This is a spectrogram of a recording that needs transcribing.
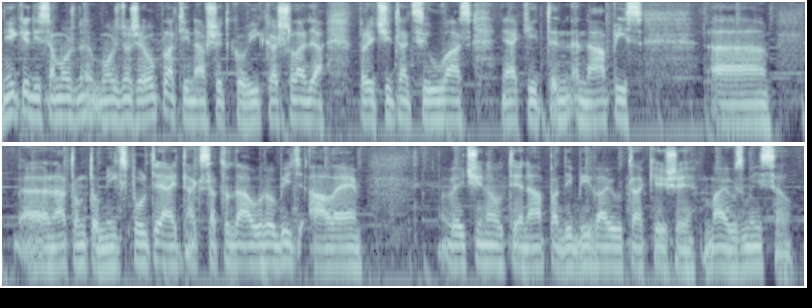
Niekedy sa možno, možno že oplatí na všetko vykašľať a prečítať si u vás nejaký ten nápis na tomto mixpulte, aj tak sa to dá urobiť, ale väčšinou tie nápady bývajú také, že majú zmysel.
